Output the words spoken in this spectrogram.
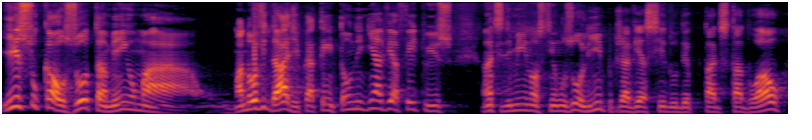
Isso causou também uma, uma novidade, porque até então ninguém havia feito isso. Antes de mim nós tínhamos o Olímpico, que já havia sido deputado estadual,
